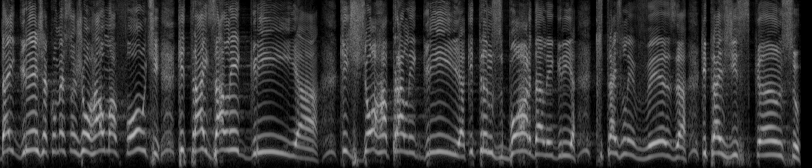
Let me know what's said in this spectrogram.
da igreja, começa a jorrar uma fonte que traz alegria, que jorra para alegria, que transborda alegria, que traz leveza, que traz descanso,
